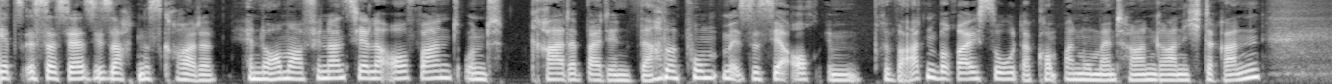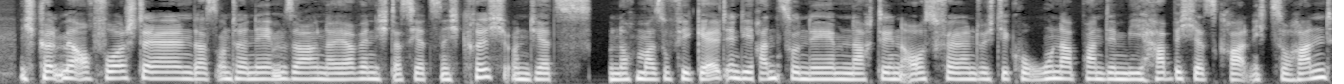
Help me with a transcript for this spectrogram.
Jetzt ist das ja, Sie sagten es gerade, enormer finanzieller Aufwand und gerade bei den Wärmepumpen ist es ja auch im privaten Bereich so, da kommt man momentan gar nicht dran. Ich könnte mir auch vorstellen, dass Unternehmen sagen, na ja, wenn ich das jetzt nicht kriege und jetzt nochmal so viel Geld in die Hand zu nehmen nach den Ausfällen durch die Corona-Pandemie, habe ich jetzt gerade nicht zur Hand.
